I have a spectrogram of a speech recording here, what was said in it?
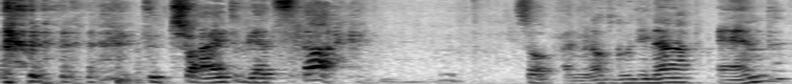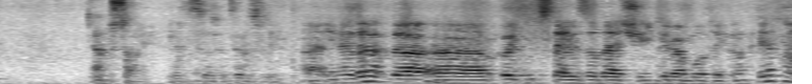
to try to get stuck. So I'm not good enough, and I'm sorry. Uh, translate. А, Иногда, когда э, руководитель ставит задачу «иди работай конкретно»,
